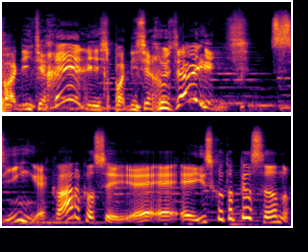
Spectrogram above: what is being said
Podem ser eles, podem ser os aliens. Sim, é claro que eu sei. É, é, é isso que eu tô pensando.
